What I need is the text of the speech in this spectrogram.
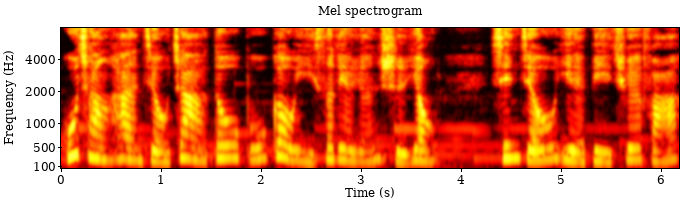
谷场和酒榨都不够以色列人使用，新酒也必缺乏，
